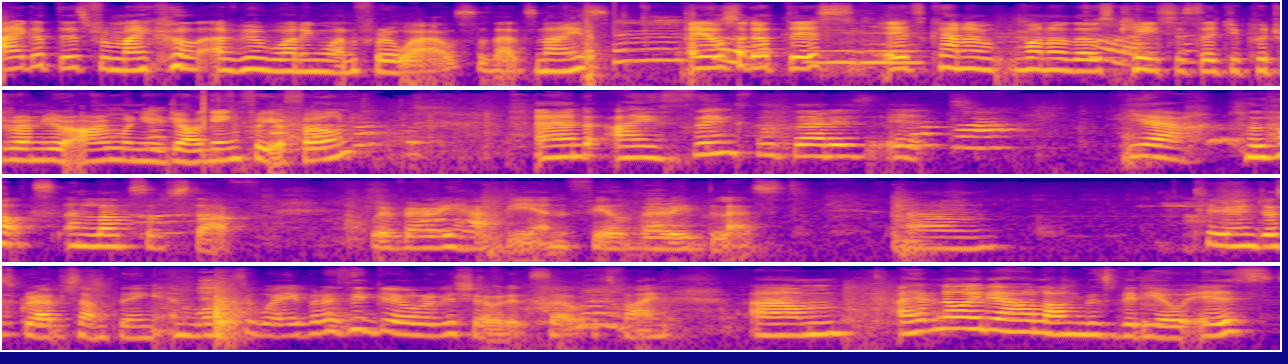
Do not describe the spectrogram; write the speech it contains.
I got this from Michael. I've been wanting one for a while, so that's nice. I also got this. It's kind of one of those cases that you put around your arm when you're jogging for your phone. And I think that that is it. Yeah, lots and lots of stuff. We're very happy and feel very blessed. Um, Tyrion just grabbed something and walked away, but I think I already showed it, so it's fine. Um, I have no idea how long this video is.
